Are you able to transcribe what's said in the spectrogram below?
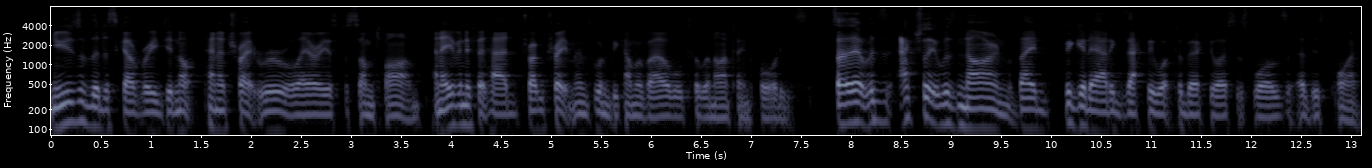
news of the discovery did not penetrate rural areas for some time, and even if it had, drug treatments wouldn't become available till the 1940s. So it was actually it was known they'd figured out exactly what tuberculosis was at this point,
